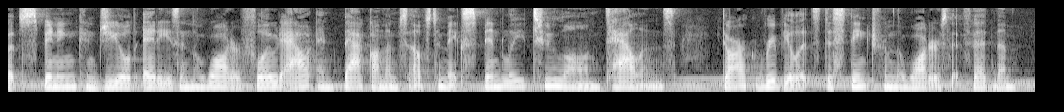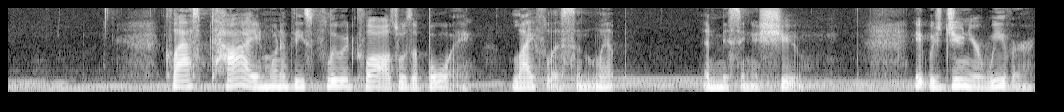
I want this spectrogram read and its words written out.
but spinning congealed eddies in the water flowed out and back on themselves to make spindly, too long talons, dark rivulets distinct from the waters that fed them. Clasped high in one of these fluid claws was a boy, lifeless and limp, and missing a shoe. It was Junior Weaver,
